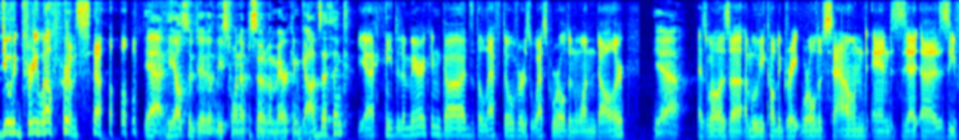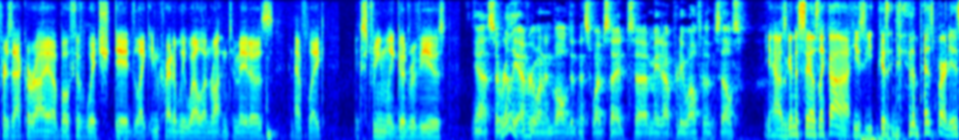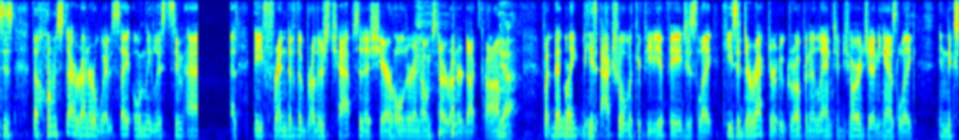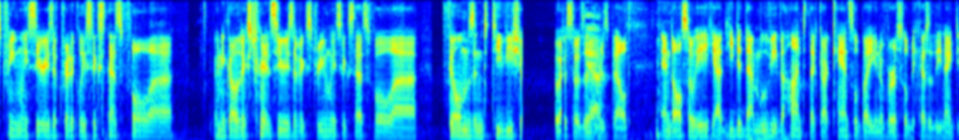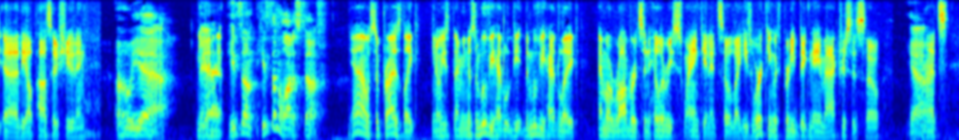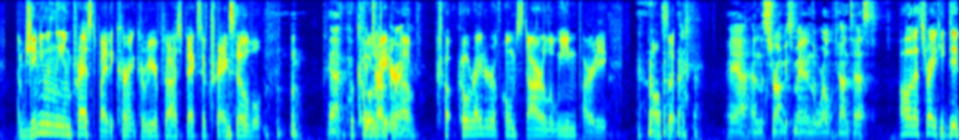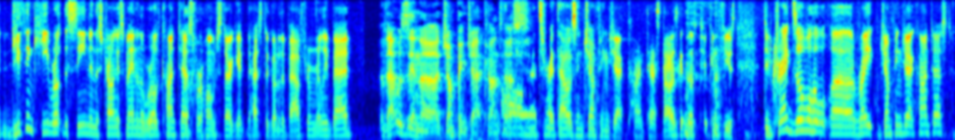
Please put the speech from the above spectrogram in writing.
doing pretty well for himself. yeah, he also did at least one episode of American Gods, I think. yeah, he did American Gods, The Leftovers, Westworld, and One Dollar, Yeah. As well as a, a movie called A Great World of Sound and Z, uh, Z for Zachariah, both of which did like incredibly well on Rotten Tomatoes and have like extremely good reviews. Yeah, so really everyone involved in this website uh, made out pretty well for themselves. Yeah, I was gonna say, I was like, ah, he's because the best part is, is the Homestar Runner website only lists him as, as a friend of the Brothers Chaps and a shareholder in HomestarRunner.com. yeah. But then, like, his actual Wikipedia page is like, he's a director who grew up in Atlanta, Georgia, and he has like an extremely series of critically successful, uh, when you call it, extre- series of extremely successful uh, films and TV show episodes Yeah. under his belt. And also, he, he had he did that movie, The Hunt, that got canceled by Universal because of the 19, uh, the El Paso shooting. Oh yeah. Man, Yeah. He's done he's done a lot of stuff. Yeah, I was surprised. Like, you know, he's. I mean, as a movie had the, the movie had like Emma Roberts and Hilary Swank in it, so like he's working with pretty big name actresses. So Yeah. that's. I'm genuinely impressed by the current career prospects of Craig Zobel, yeah. Co-writer Craig. of co- co-writer of Homestarloween Party. Also, Yeah, and the strongest man in the world contest. oh, that's right, he did. Do you think he wrote the scene in the Strongest Man in the World contest where Homestar get has to go to the bathroom really bad? That was in a jumping jack contest. Oh, that's right. That was in Jumping Jack Contest. I always get those two confused. Did Craig Zobel uh, write Jumping Jack Contest?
